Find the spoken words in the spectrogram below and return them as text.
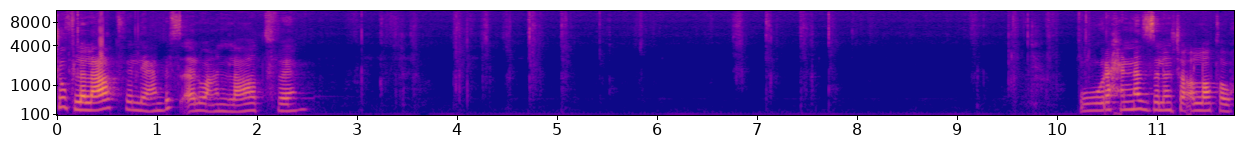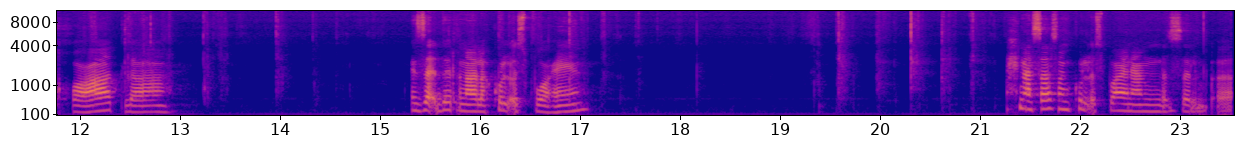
شوف للعاطفة اللي عم بيسألوا عن العاطفة. ورح ننزل إن شاء الله توقعات ل إذا قدرنا لكل أسبوعين. إحنا أساسا كل أسبوعين عم ننزل آه،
